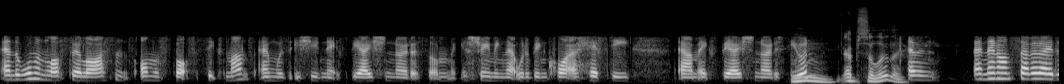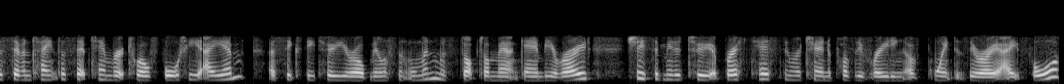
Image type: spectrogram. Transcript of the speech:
And the woman lost her licence on the spot for six months and was issued an expiation notice. I'm assuming that would have been quite a hefty um, expiation notice, Ewan. Mm, absolutely. And, and then on Saturday, the 17th of September at 12.40am, a 62-year-old Millicent woman was stopped on Mount Gambier Road. She submitted to a breath test and returned a positive reading of 0.084,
